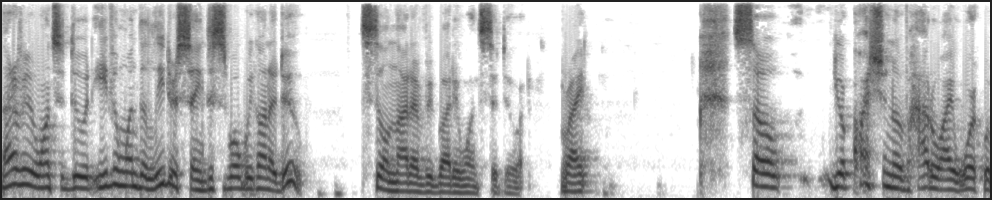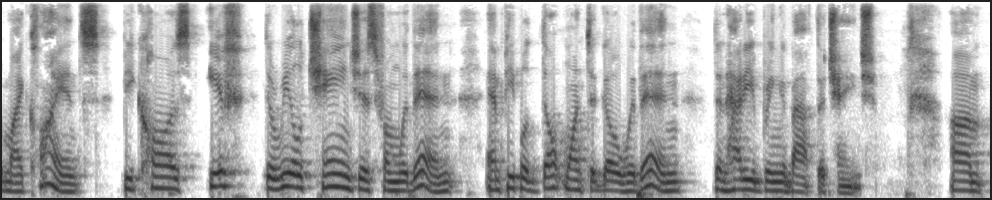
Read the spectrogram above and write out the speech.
not everybody wants to do it, even when the leader's saying this is what we're going to do. Still, not everybody wants to do it, right? So, your question of how do I work with my clients, because if the real change is from within and people don't want to go within, then how do you bring about the change? Um,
